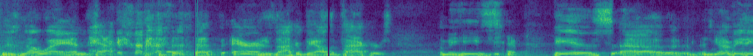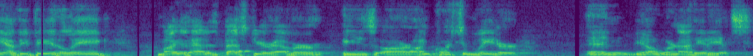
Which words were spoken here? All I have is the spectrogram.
there's no way in heck that Aaron is not going to be on the Packers. I mean, he's he is uh, going to be the MVP of the league. Might have had his best year ever. He's our unquestioned leader, and you know we're not idiots.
